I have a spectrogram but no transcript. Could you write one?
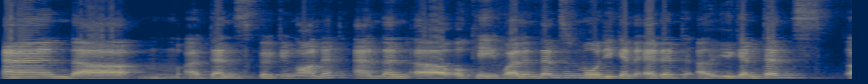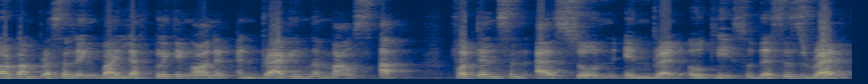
And uh, mm, uh tense clicking on it. And then, uh, okay, while in tension mode, you can edit, uh, you can tense or compress a link by left clicking on it and dragging the mouse up for tension as shown in red. Okay, so this is red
